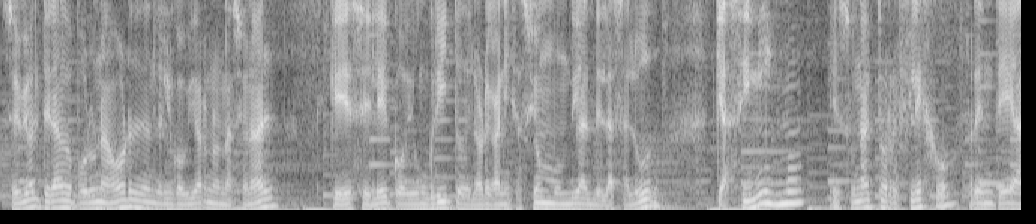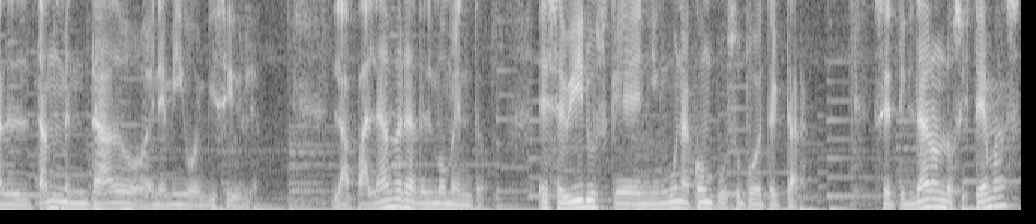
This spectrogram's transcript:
se vio alterado por una orden del gobierno nacional, que es el eco de un grito de la Organización Mundial de la Salud, que asimismo es un acto reflejo frente al tan mentado enemigo invisible. La palabra del momento, ese virus que ninguna compu supo detectar. Se tildaron los sistemas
